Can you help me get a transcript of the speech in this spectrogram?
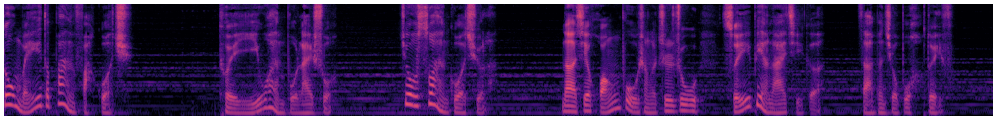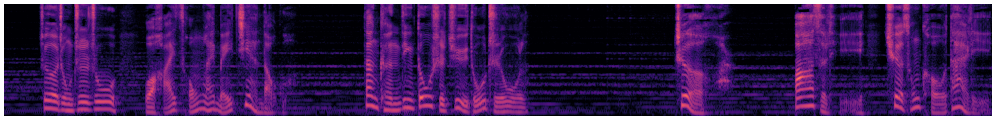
都没得办法过去。退一万步来说，就算过去了，那些黄布上的蜘蛛随便来几个，咱们就不好对付。这种蜘蛛我还从来没见到过，但肯定都是剧毒之物了。这会儿，八子里却从口袋里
